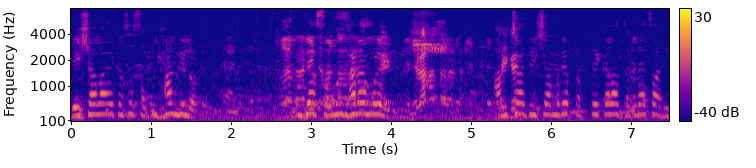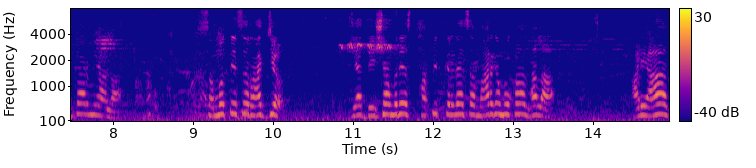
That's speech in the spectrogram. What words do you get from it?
देशाला एक असं संविधान दिलं की ज्या संविधानामुळे आमच्या देशामध्ये प्रत्येकाला जगण्याचा अधिकार मिळाला. समतेचं राज्य या देशामध्ये स्थापित करण्याचा मार्ग मोकळा झाला. आणि आज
